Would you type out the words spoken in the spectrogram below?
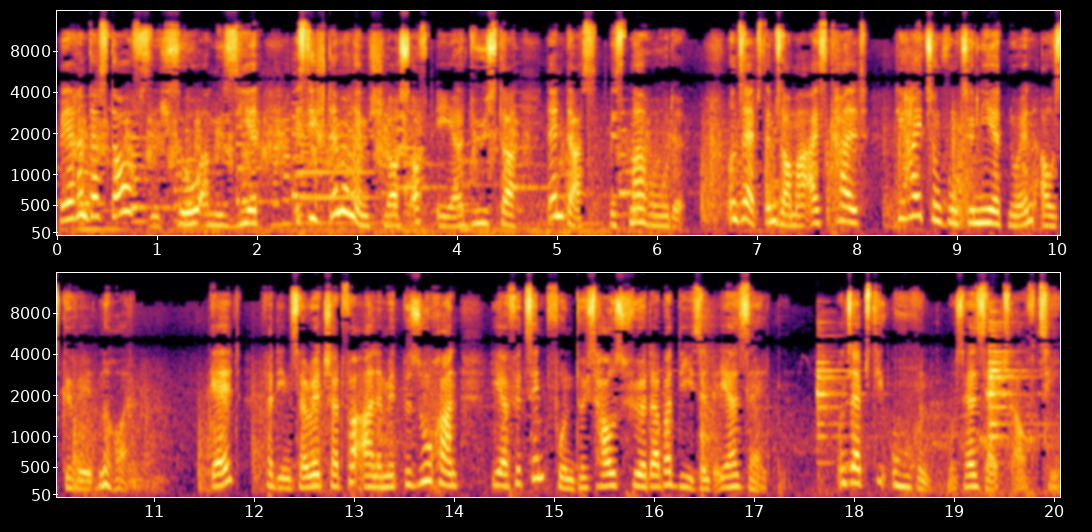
Während das Dorf sich so amüsiert, ist die Stimmung im Schloss oft eher düster, denn das ist marode. Und selbst im Sommer eiskalt, die Heizung funktioniert nur in ausgewählten Räumen. Geld verdient Sir Richard vor allem mit Besuchern, die er für 10 Pfund durchs Haus führt, aber die sind eher selten. Und selbst die Uhren muss er selbst aufziehen.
